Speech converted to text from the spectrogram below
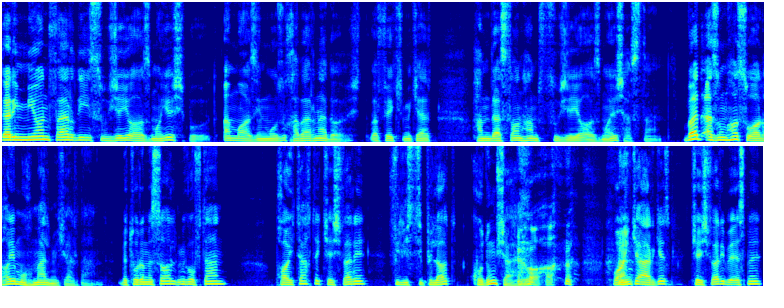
در این میان فردی سوژه آزمایش بود اما از این موضوع خبر نداشت و فکر می‌کرد همدستان هم سوژه آزمایش هستند. بعد از اونها سوالهای مهمل می‌کردند. به طور مثال می‌گفتند پایتخت کشور فیلیستیپلات کدوم شهره؟ با اینکه هرگز کشوری به اسم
